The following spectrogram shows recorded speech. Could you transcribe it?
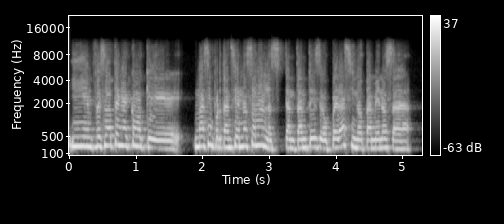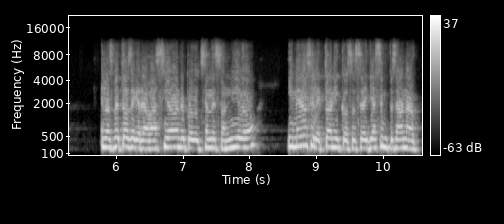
Y empezó a tener como que más importancia no solo en los cantantes de ópera, sino también, o sea, en los métodos de grabación, reproducción de sonido y medios electrónicos. O sea, ya se empezaron a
